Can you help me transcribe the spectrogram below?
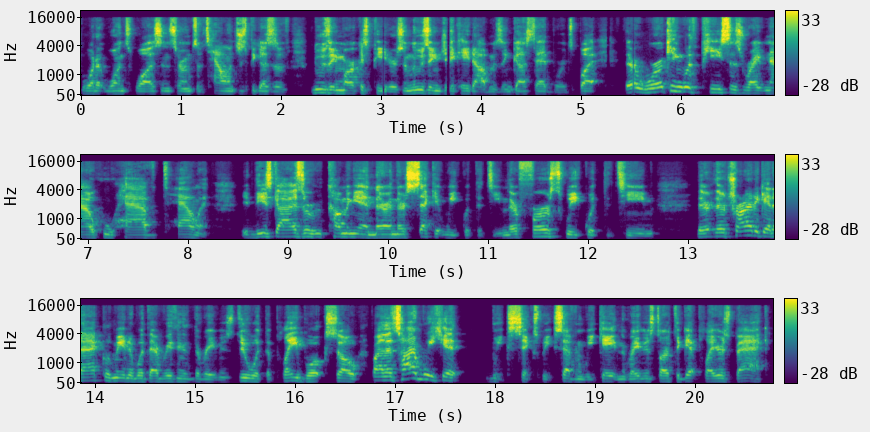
what it once was in terms of talent just because of losing Marcus Peters and losing J.K. Dobbins and Gus Edwards. But they're working with pieces right now who have talent. These guys are coming in. They're in their second week with the team, their first week with the team they're they're trying to get acclimated with everything that the Ravens do with the playbook. So by the time we hit week six, week seven, week eight, and the Ravens start to get players back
